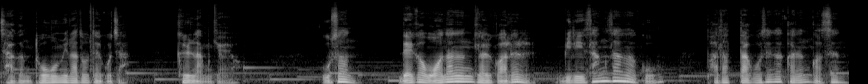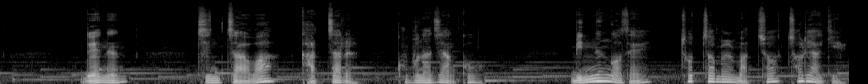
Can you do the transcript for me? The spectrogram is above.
작은 도움이라도 되고자 글 남겨요. 우선 내가 원하는 결과를 미리 상상하고 받았다고 생각하는 것은 뇌는 진짜와 가짜를 구분하지 않고 믿는 것에 초점을 맞춰 처리하기에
